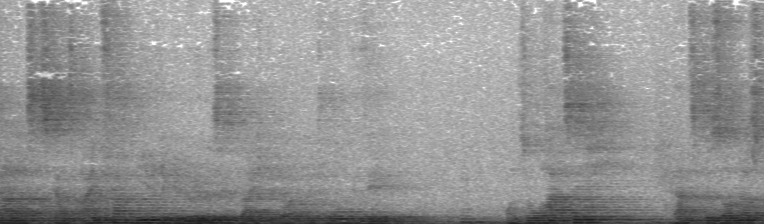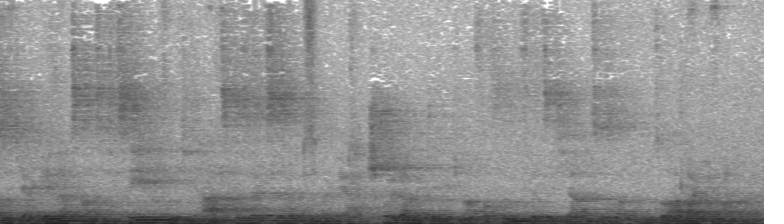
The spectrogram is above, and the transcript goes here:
Na, das ist ganz einfach. Niedrige Löhne sind Gewinnen. Und so hat sich ganz besonders durch die Agenda 2010 und die Ratsgesetze unter Gerhard Schröder, mit dem ich mal vor 45 Jahren zusammen Arbeit gemacht habe,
